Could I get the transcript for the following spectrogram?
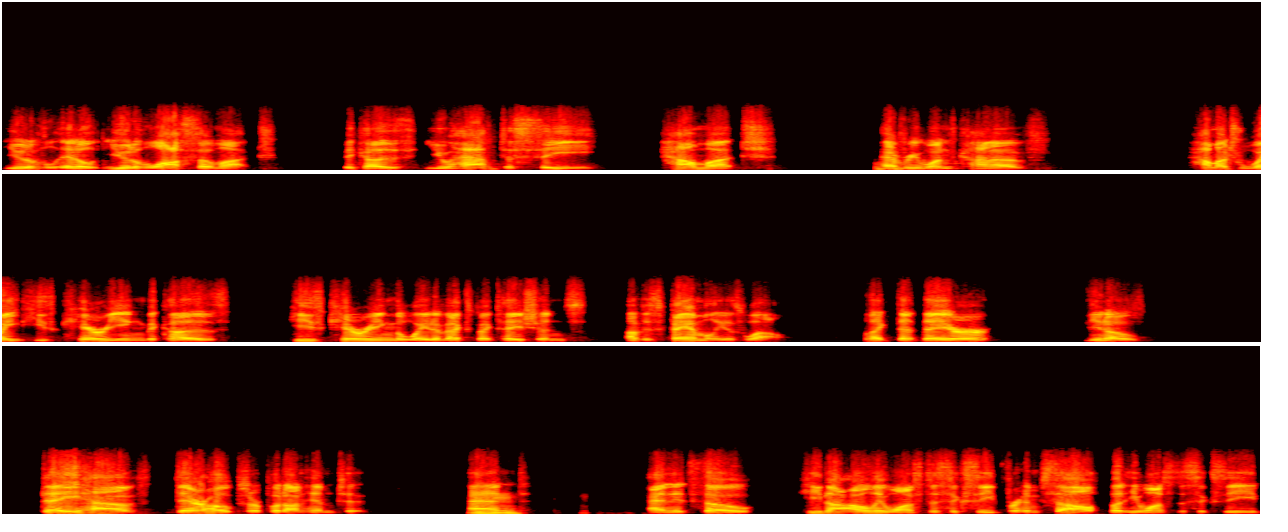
you'd have it'll you'd have lost so much because you have to see how much everyone's kind of how much weight he's carrying because he's carrying the weight of expectations of his family as well like that they are you know they have their hopes are put on him too mm-hmm. and and it's so he not only wants to succeed for himself but he wants to succeed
